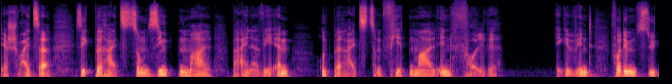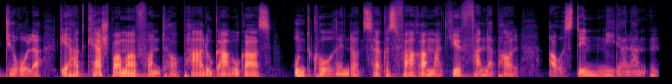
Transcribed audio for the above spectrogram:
Der Schweizer siegt bereits zum siebten Mal bei einer WM und bereits zum vierten Mal in Folge. Er gewinnt vor dem Südtiroler Gerhard Kerschbaumer von Torpado Gabogas und Co-Render Circusfahrer Mathieu van der Paul aus den Niederlanden.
